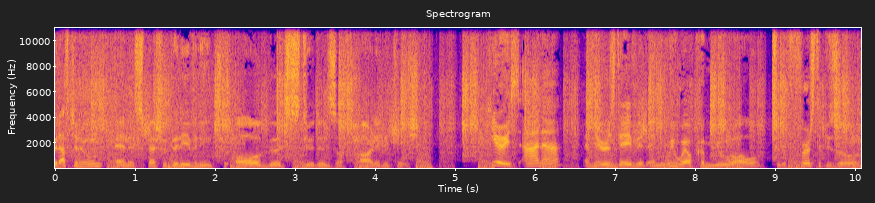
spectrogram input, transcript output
Good afternoon, and a special good evening to all good students of hard education. Here is Anna. And here is David, and we welcome you all to the first episode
